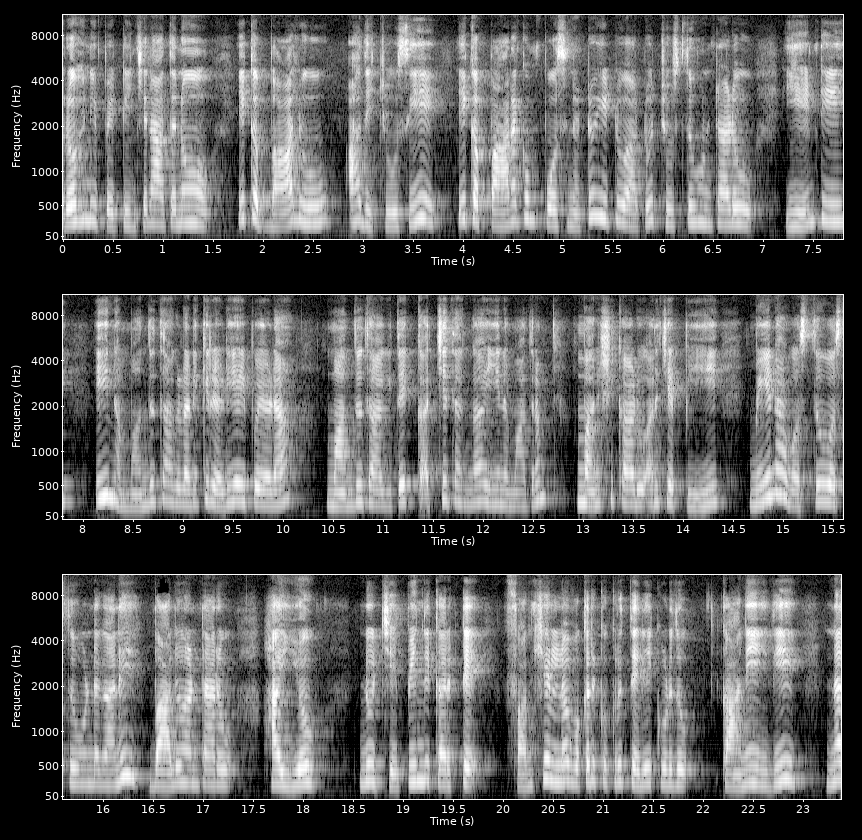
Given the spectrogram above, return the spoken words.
రోహిణి పెట్టించిన అతను. ఇక బాలు అది చూసి ఇక పానకం పోసినట్టు ఇటు అటు చూస్తూ ఉంటాడు. ఏంటి? ఈయన మందు తాగడానికి రెడీ అయిపోయాడా? మందు తాగితే ఖచ్చితంగా ఈయన మాత్రం మనిషి కాడు అని చెప్పి మీనా వస్తూ వస్తూ ఉండగానే బాలు అంటారు. అయ్యో నువ్వు చెప్పింది కరెక్టే. ఫంక్షన్లో ఒకరికొకరు తెలియకూడదు. కానీ ఇది నా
